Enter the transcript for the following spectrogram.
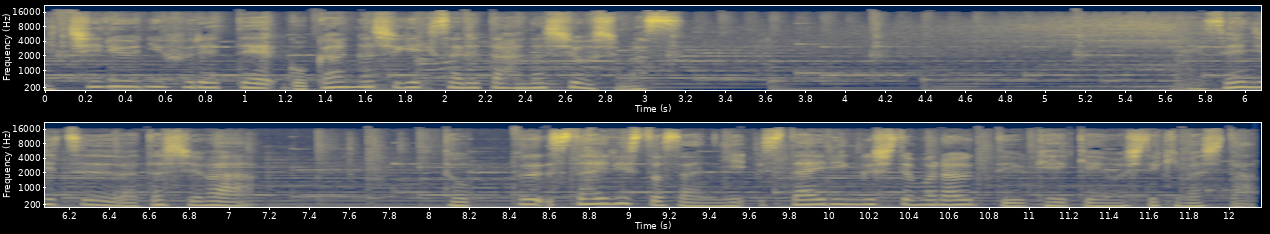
一流に触れて五感が刺激された話をします。先日私はトップスタイリストさんにスタイリングしてもらうっていう経験をしてきました。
